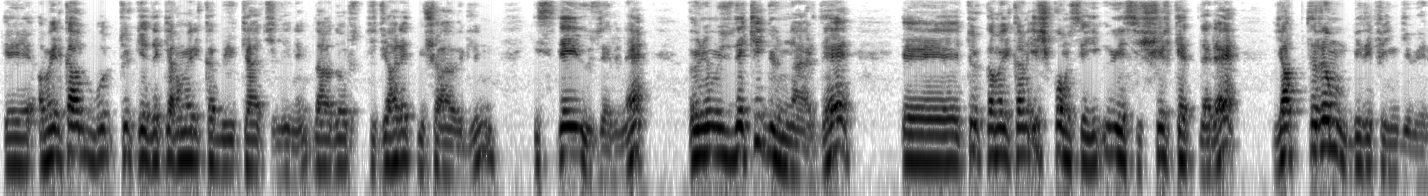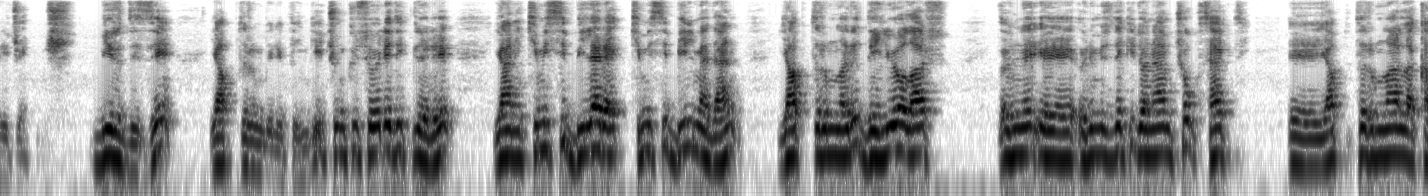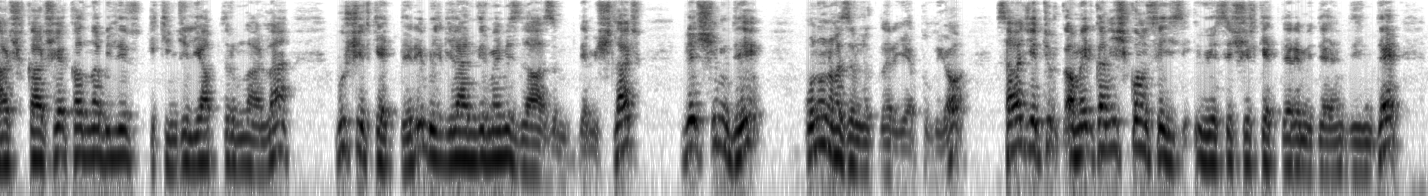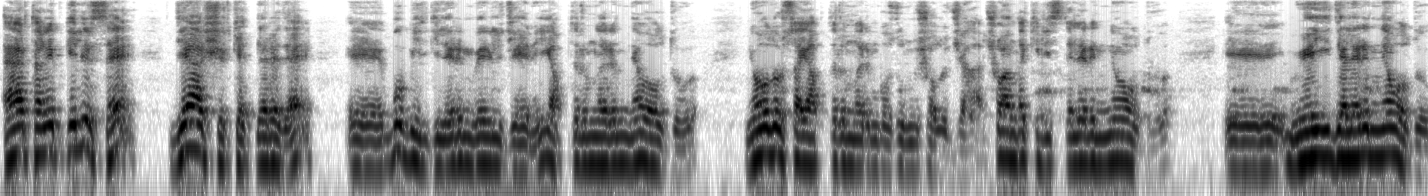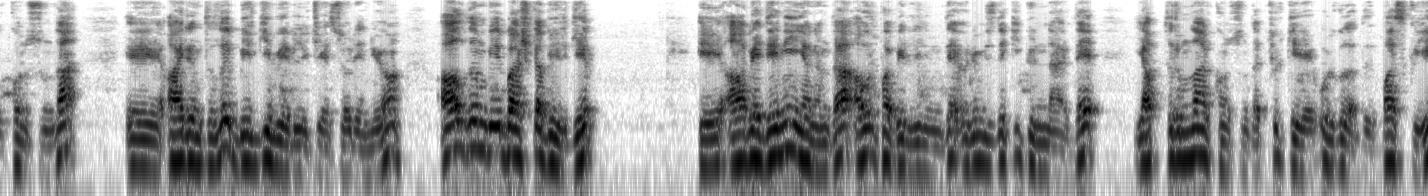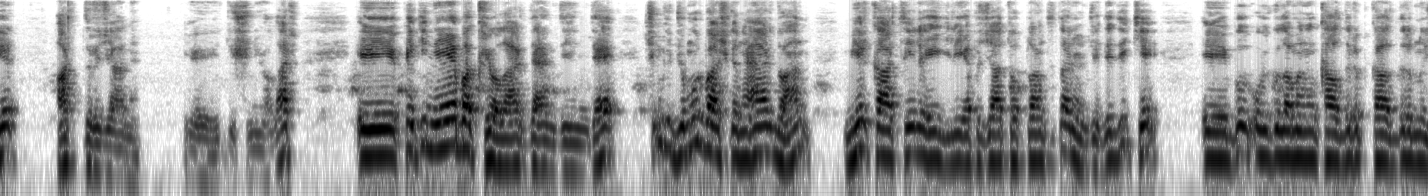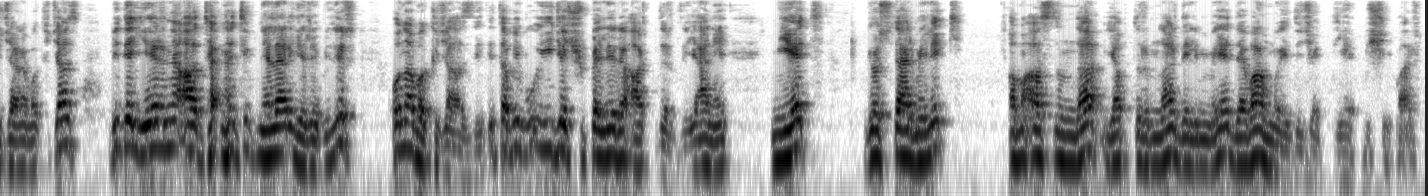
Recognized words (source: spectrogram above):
e, Amerika bu Türkiye'deki Amerika Büyükelçiliği'nin daha doğrusu ticaret müşavirliğinin isteği üzerine önümüzdeki günlerde e, Türk Amerikan İş Konseyi üyesi şirketlere yaptırım briefingi verecekmiş. Bir dizi yaptırım briefingi. Çünkü söyledikleri yani kimisi bilerek, kimisi bilmeden yaptırımları deliyorlar. Önle, e, önümüzdeki dönem çok sert e, yaptırımlarla karşı karşıya kalınabilir, ikincil yaptırımlarla. Bu şirketleri bilgilendirmemiz lazım demişler ve şimdi onun hazırlıkları yapılıyor. Sadece Türk Amerikan İş Konseyi üyesi şirketlere mi dendiğinde eğer talep gelirse diğer şirketlere de e, bu bilgilerin verileceğini, yaptırımların ne olduğu, ne olursa yaptırımların bozulmuş olacağı, şu andaki listelerin ne olduğu, e, müeyyidelerin ne olduğu konusunda e, ayrıntılı bilgi verileceği söyleniyor. Aldığım bir başka bilgi, e, ABD'nin yanında Avrupa Birliği'nin de önümüzdeki günlerde yaptırımlar konusunda Türkiye'ye uyguladığı baskıyı arttıracağını e, düşünüyorlar. E, peki neye bakıyorlar dendiğinde, çünkü Cumhurbaşkanı Erdoğan Mir kartı ile ilgili yapacağı toplantıdan önce dedi ki e, bu uygulamanın kaldırıp kaldırılmayacağına bakacağız. Bir de yerine alternatif neler gelebilir ona bakacağız dedi. Tabii bu iyice şüpheleri arttırdı. Yani niyet göstermelik ama aslında yaptırımlar delinmeye devam mı edecek diye bir şey var.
